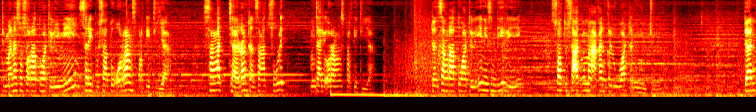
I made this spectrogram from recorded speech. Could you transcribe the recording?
Di mana sosok Ratu Adil ini seribu satu orang seperti dia. Sangat jarang dan sangat sulit mencari orang seperti dia. Dan Sang Ratu Adil ini sendiri suatu saat memang akan keluar dan muncul. Dan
